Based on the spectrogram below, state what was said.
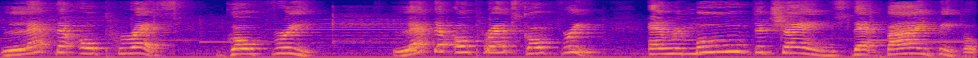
Let the oppressed go free. Let the oppressed go free and remove the chains that bind people.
